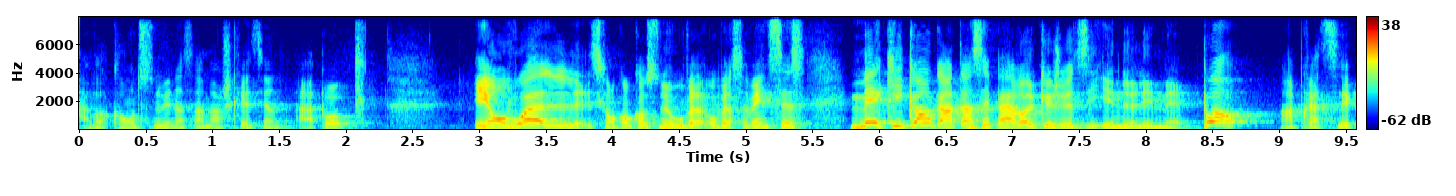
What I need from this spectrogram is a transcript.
elle va continuer dans sa marche chrétienne, à pas. Et on voit, ce qu'on continue au verset 26, mais quiconque entend ces paroles que je dis et ne les met pas en pratique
